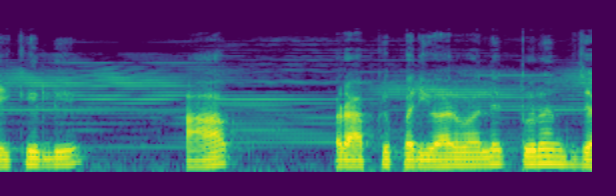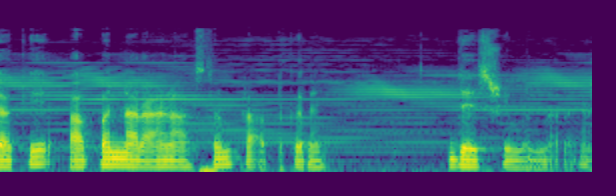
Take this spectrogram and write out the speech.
एक लिए आप और आपके परिवार वाले तुरंत जाके अपन नारायण आश्रम प्राप्त करें। जय श्रीमन नारायण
